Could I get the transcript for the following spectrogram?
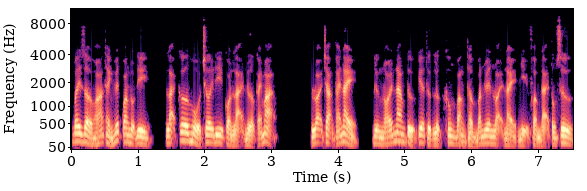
Bây giờ hóa thành huyết quang độ đi, lại cơ hồ chơi đi còn lại nửa cái mạng. Loại trạng thái này, đừng nói nam tử kia thực lực không bằng thẩm văn nguyên loại này nhị phẩm đại tông sư.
